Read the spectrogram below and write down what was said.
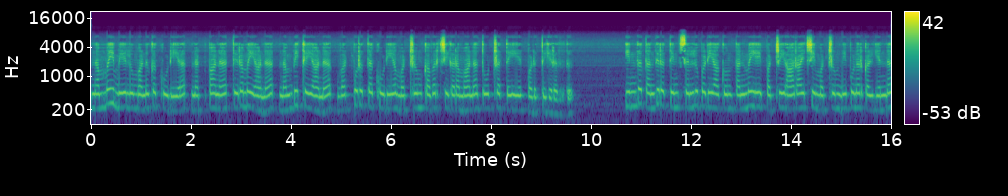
நம்மை மேலும் அணுகக்கூடிய நட்பான திறமையான நம்பிக்கையான வற்புறுத்தக்கூடிய மற்றும் கவர்ச்சிகரமான தோற்றத்தை ஏற்படுத்துகிறது. இந்த தந்திரத்தின் செல்லுபடியாகும் தன்மையை பற்றி ஆராய்ச்சி மற்றும் நிபுணர்கள் என்ன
